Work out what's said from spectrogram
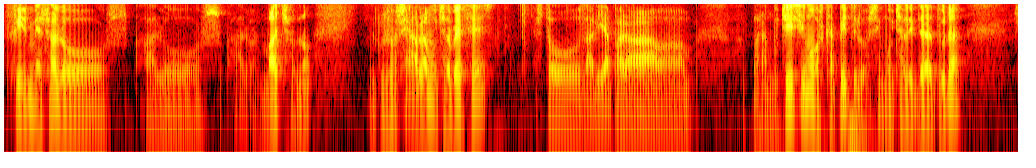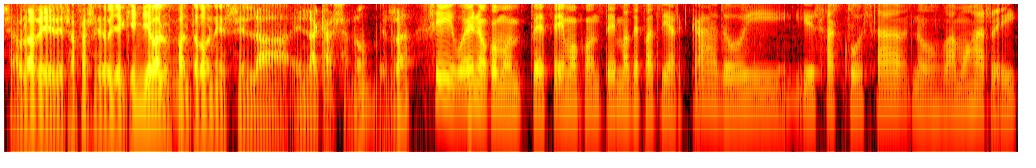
firmes a los a los a los machos, ¿no? Incluso se habla muchas veces, esto daría para para muchísimos capítulos y mucha literatura se habla de, esa fase de, oye, ¿quién lleva los pantalones en la, en la casa, no? ¿Verdad? Sí, bueno, como empecemos con temas de patriarcado y, esas cosas, nos vamos a reír.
